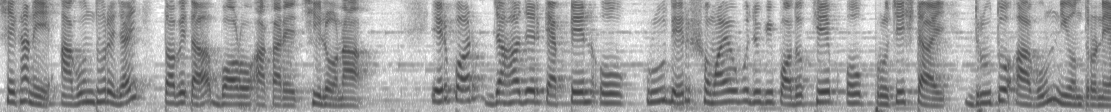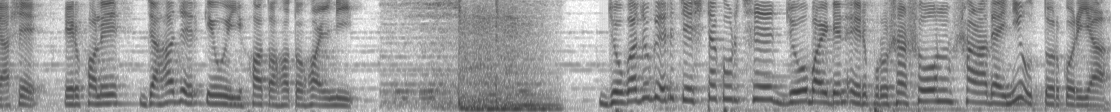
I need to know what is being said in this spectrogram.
সেখানে আগুন ধরে যায়, তবে তা বড় আকারে ছিল না। এরপর জাহাজের ক্যাপ্টেন ও ক্রুদের সময়োপযোগী পদক্ষেপ ও প্রচেষ্টায় দ্রুত আগুন নিয়ন্ত্রণে আসে। এর ফলে জাহাজের কেউই হতাহত হয়নি। যোগাযোগের চেষ্টা করছে জো বাইডেন এর প্রশাসন, সাড়া দেয়নি উত্তর কোরিয়া।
